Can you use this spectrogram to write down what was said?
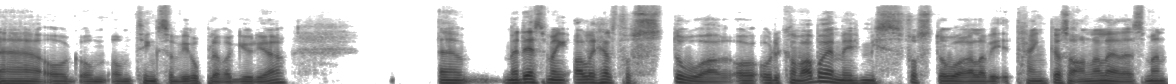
Eh, og om, om, ting som vi opplever Gud gjør. Eh, men det som jeg aldri helt forstår, og, og det kan være bare vi misforstår eller vi tenker så annerledes, men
